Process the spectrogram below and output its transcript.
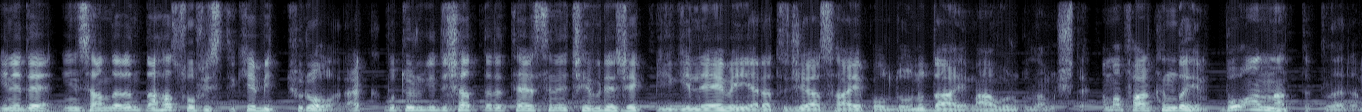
Yine de insanların daha sofistike bir tür olarak bu tür gidişatları tersine çevirecek bilgiliğe ve yaratıcıya sahip olduğunu daima vurgulamıştı. Ama farkındayım. Bu anlattıklarım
